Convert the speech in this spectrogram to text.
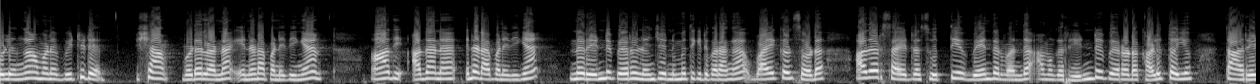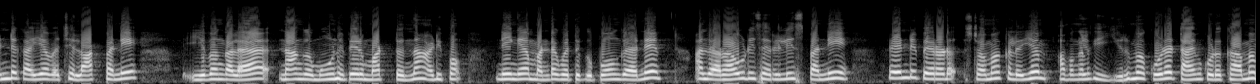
ஒழுங்காக அவனை விட்டுடு. ஷாம் விடலைன்னா என்னடா பண்ணுவீங்க? ஆதி அதானே? என்னடா பண்ணுவீங்க? இன்னும் ரெண்டு பேரும் நெஞ்சு நிமித்திக்கிட்டு வராங்க. வைக்கல்ஸோட அதர் சைடில் சுற்றி வேந்தர் வந்து அவங்க ரெண்டு பேரோட கழுத்தையும் தான் ரெண்டு கையை வச்சு லாக் பண்ணி இவங்களை நாங்கள் மூணு பேர் மட்டும்தான் அடிப்போம். நீங்கள் மண்டபத்துக்கு போங்கன்னு அந்த ரவுடிஸை ரிலீஸ் பண்ணி ரெண்டு பேரோட ஸ்டொமக்லையும் அவங்களுக்கு இரும கூட டைம் கொடுக்காம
